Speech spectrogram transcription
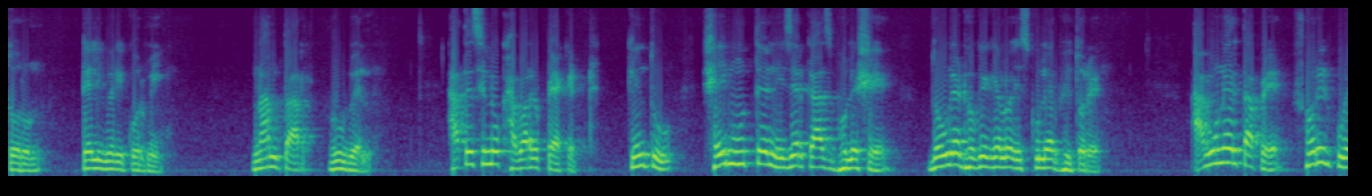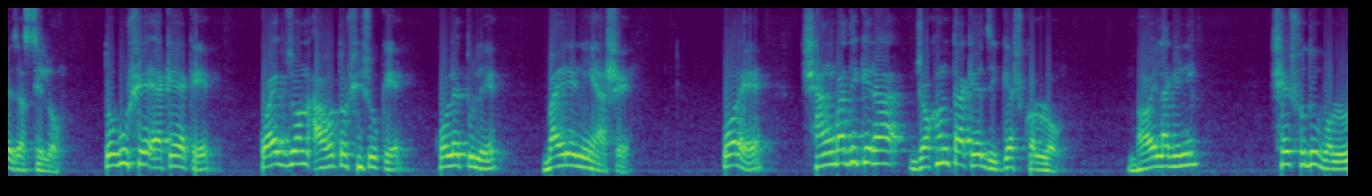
তরুণ ডেলিভারি কর্মী। নাম তার রুবেল। হাতে ছিল খাবারের প্যাকেট, কিন্তু সেই মুহূর্তে নিজের কাজ ভুলে সে দৌড়ে ঢুকে গেল স্কুলের ভিতরে। আগুনের তাপে শরীর পুড়ে যাচ্ছিল। তবু সে একে একে কয়েকজন আহত শিশুকে কোলে তুলে বাইরে নিয়ে আসে। পরে সাংবাদিকেরা যখন তাকে জিজ্ঞেস করল, ভয় লাগেনি? সে শুধু বলল,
